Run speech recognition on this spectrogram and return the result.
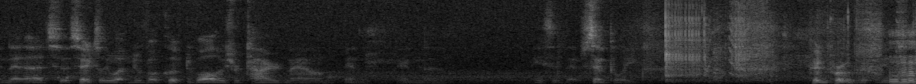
and that's essentially what Duval, Cliff Duvall, who's retired now, and, and uh, he said that simply couldn't prove it. You know?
